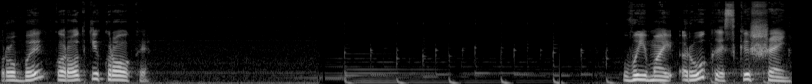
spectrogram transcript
Роби короткі кроки. Виймай руки з кишень.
